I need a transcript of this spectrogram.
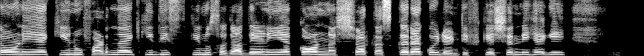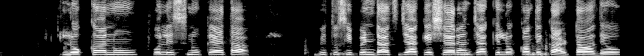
ਢਾਉਣੇ ਹੈ, ਕਿਹਨੂੰ ਫੜਨਾ ਹੈ, ਕਿਹਦੀ, ਕਿਹਨੂੰ ਸਜ਼ਾ ਦੇਣੀ ਹੈ, ਕੌਣ ਨਸ਼ਾ ਤਸਕਰ ਹੈ, ਕੋਈ ਆਇਡੈਂਟੀਫਿਕੇਸ਼ਨ ਨਹੀਂ ਹੈਗੀ। ਲੋਕਾਂ ਨੂੰ, ਪੁਲਿਸ ਨੂੰ ਕਹਿਤਾ ਵੀ ਤੁਸੀਂ ਪਿੰਡਾਂ 'ਚ ਜਾ ਕੇ, ਸ਼ਹਿਰਾਂ 'ਚ ਜਾ ਕੇ ਲੋਕਾਂ ਦੇ ਘਰ ਢਾਹ ਦਿਓ।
